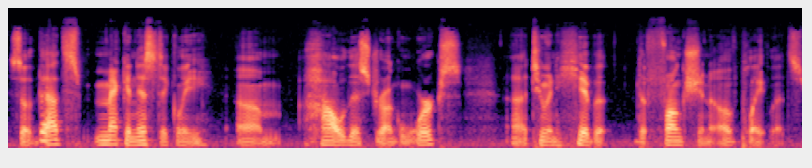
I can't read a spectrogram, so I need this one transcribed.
So that's mechanistically um, how this drug works uh, to inhibit the function of platelets.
